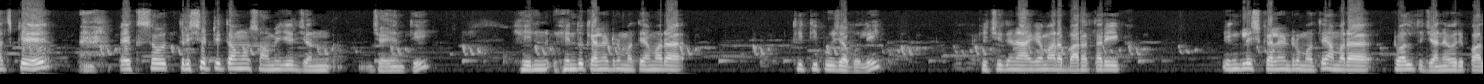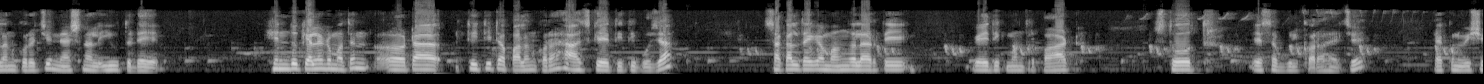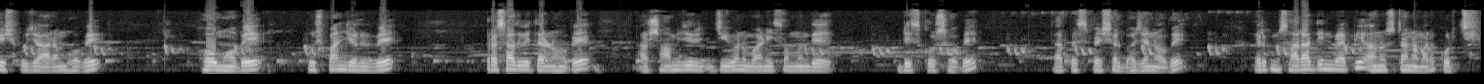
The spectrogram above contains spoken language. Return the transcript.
আজকে একশো ত্রিষট্টিতম স্বামীজির জন্ম জয়ন্তী। হিন্দু ক্যালেন্ডার মতে আমরা তিথি পূজা বলি। কিছুদিন আগে আমরা বারো তারিখ ইংলিশ ক্যালেন্ডার মতে আমরা টুয়েলথ জানুয়ারি পালন করেছি national youth day Hindu calendar মতন, ওটা তিথিটা পালন করা হয়। আজকে তিথি পূজা। সকাল থেকে মঙ্গল আরতি, বৈদিক মন্ত্র পাঠ, স্তোত্র এসবগুলো করা হয়েছে। এখন বিশেষ পূজা আরম্ভ হবে। হোম হবে, পুষ্পাঞ্জলি হবে, প্রসাদ বিতরণ হবে, আর স্বামীজির জীবনবাণী সম্বন্ধে ডিসকোর্স হবে। তারপর স্পেশাল ভজন হবে। এরকম সারাদিন ব্যাপী অনুষ্ঠান আমরা করছি।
